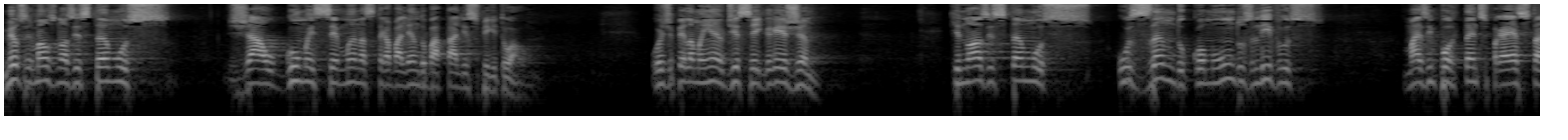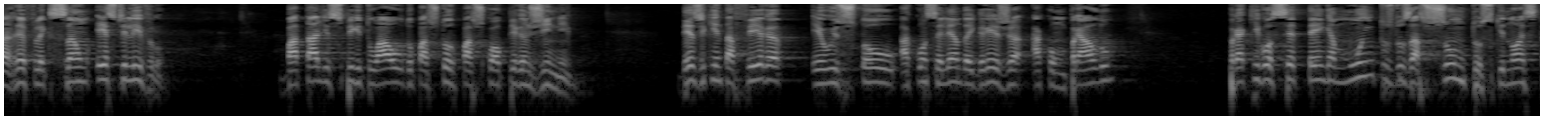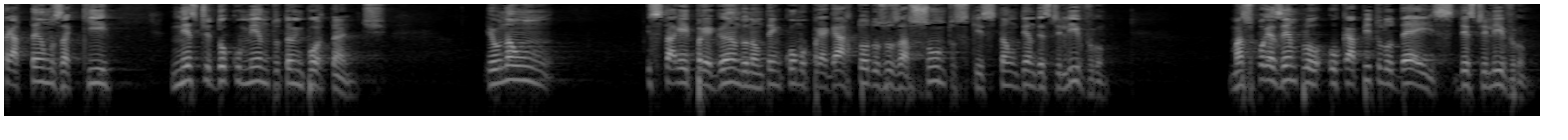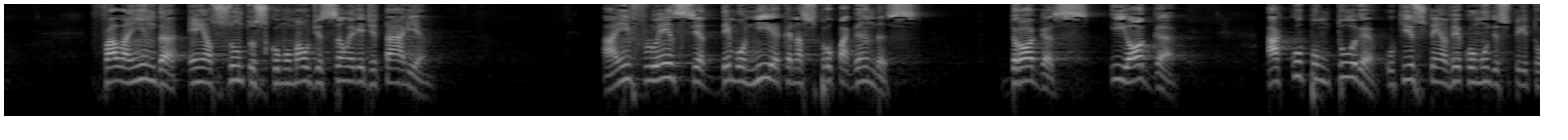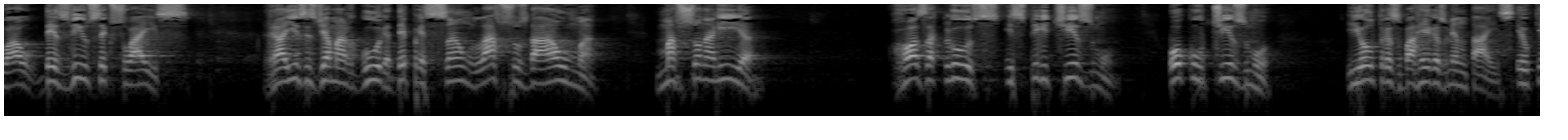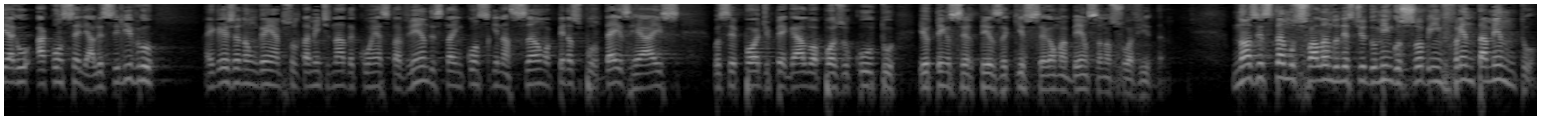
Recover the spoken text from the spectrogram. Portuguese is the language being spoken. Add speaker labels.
Speaker 1: Meus irmãos, nós estamos já algumas semanas trabalhando batalha espiritual. Hoje pela manhã eu disse à igreja que nós estamos usando como um dos livros mais importantes para esta reflexão este livro, Batalha Espiritual do pastor Pascoal Pirangini. Desde quinta-feira eu estou aconselhando a igreja a comprá-lo para que você tenha muitos dos assuntos que nós tratamos aqui neste documento tão importante. Eu não estarei pregando, não tem como pregar todos os assuntos que estão dentro deste livro, mas, por exemplo, o capítulo 10 deste livro fala ainda em assuntos como maldição hereditária, a influência demoníaca nas propagandas, drogas, yoga, acupuntura, o que isso tem a ver com o mundo espiritual, desvios sexuais, raízes de amargura, depressão, laços da alma, maçonaria, Rosa Cruz, espiritismo, ocultismo e outras barreiras mentais. Eu quero aconselhá-lo. Esse livro, a igreja não ganha absolutamente nada com esta venda, está em consignação apenas por 10 reais você pode pegá-lo após o culto, eu tenho certeza que isso será uma benção na sua vida. Nós estamos falando neste domingo sobre enfrentamento.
